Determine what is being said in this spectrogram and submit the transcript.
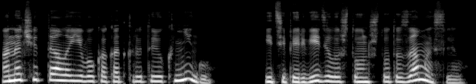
Она читала его как открытую книгу и теперь видела, что он что-то замыслил.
